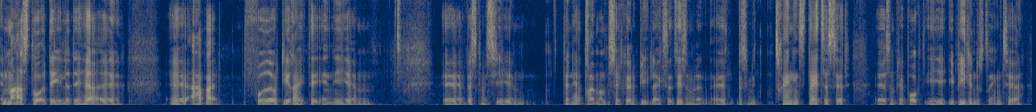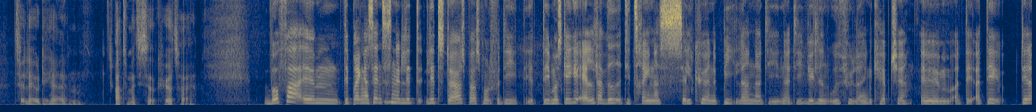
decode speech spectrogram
en meget stor del af det her øh, øh, arbejde fodrer jo direkte ind i, øh, øh, hvad skal man sige, øh, den her drøm om selvkørende biler. Ikke? Så det er simpelthen øh, hvad skal man sige, træningsdatasæt, øh, som bliver brugt i, i bilindustrien til at, til at lave de her øh, automatiserede køretøjer. Hvorfor? Øhm, det bringer os ind til sådan et lidt, lidt større spørgsmål, fordi det er måske ikke alle, der ved, at de træner selvkørende biler, når de, når de i virkeligheden udfylder en capture. Øhm, og det, og det, det, der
